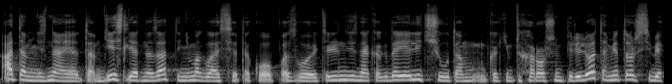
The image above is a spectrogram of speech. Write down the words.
а там, не знаю, там, 10 лет назад ты не могла себе такого позволить. Или, не знаю, когда я лечу там каким-то хорошим перелетом, я тоже себе...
